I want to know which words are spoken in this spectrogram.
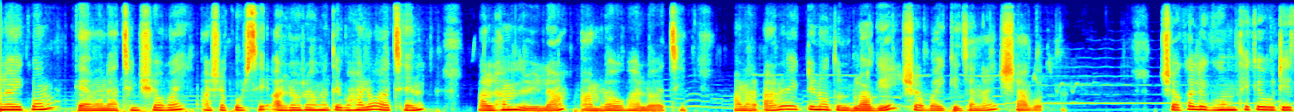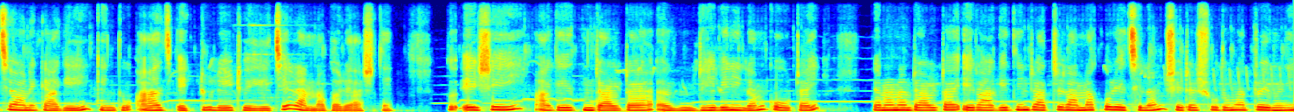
আলাইকুম। কেমন আছেন সবাই? আশা করছি আল্লাহর রহমতে ভালো আছেন। আলহামদুলিল্লাহ, আমরাও ভালো আছি। আমার আরও একটি নতুন ব্লগে সবাইকে জানাই স্বাগত। সকালে ঘুম থেকে উঠেছে অনেক আগেই, কিন্তু আজ একটু লেট হয়ে গেছে রান্নাঘরে আসতে। তো এসেই আগে ডালটা ঢেলে নিলাম কৌটায়। কেননা ডালটা এর আগের দিন রাত্রে রান্না করেছিলাম, সেটা শুধুমাত্র এমনি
